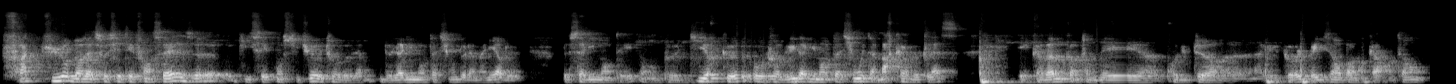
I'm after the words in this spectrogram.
fracture dans la société française euh, qui s'est constituée autour de l'alimentation, de, la manière de, de s'alimenter. On peut dire qu'aujourd'hui, l'alimentation est un marqueur de classe. Et quand même, quand on est producteur euh, agricole, paysan pendant 40 ans,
